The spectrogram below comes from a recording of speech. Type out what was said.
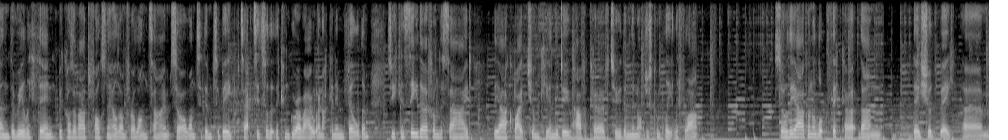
and they're really thin because I've had false nails on for a long time. So I wanted them to be protected so that they can grow out and I can infill them. So you can see there from the side they are quite chunky and they do have a curve to them. They're not just completely flat. So they are going to look thicker than they should be um,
